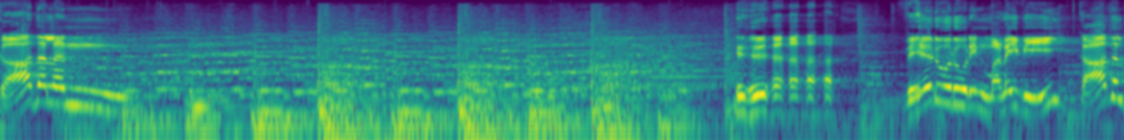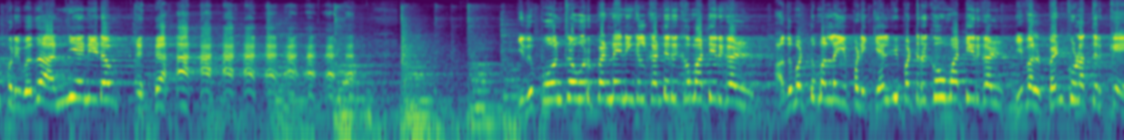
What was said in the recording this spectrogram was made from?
காதலன். வேறு ஒருவரின் மனைவி காதல் புரிவது அந்நியனிடம். இது போன்ற ஒரு பெண்ணை நீங்கள் கண்டிருக்க மாட்டீர்கள். அது மட்டுமல்ல இப்படி கேள்விப்பட்டிருக்கவும் மாட்டீர்கள். இவள் பெண் குலத்திற்கே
